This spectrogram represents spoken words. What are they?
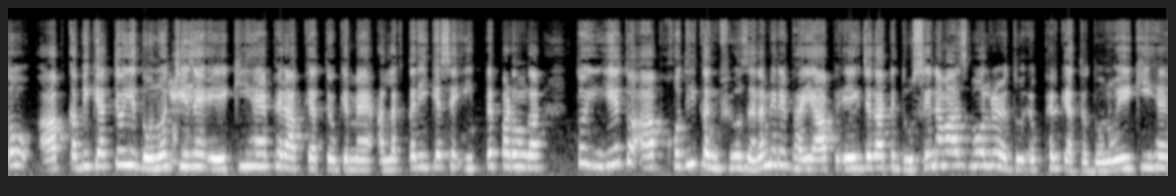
تو آپ کبھی کہتے ہو یہ دونوں چیزیں ایک ہی ہیں پھر آپ کہتے ہو کہ میں الگ طریقے سے عید پہ پڑھوں گا۔ تو یہ تو آپ خود ہی کنفیوز ہے نا میرے بھائی آپ ایک جگہ پہ دوسری نماز بول رہے ہو پھر کہتے ہو دونوں ایک ہی ہیں۔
